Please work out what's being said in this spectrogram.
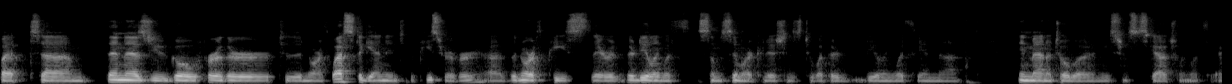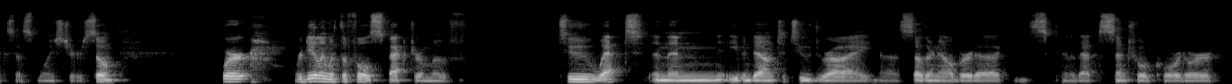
But um, then, as you go further to the northwest again into the Peace River, uh, the North Peace, they're they're dealing with some similar conditions to what they're dealing with in uh, in Manitoba and eastern Saskatchewan with excess moisture. So we're we're dealing with the full spectrum of too wet and then even down to too dry. Uh, southern Alberta, it's kind of that central corridor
